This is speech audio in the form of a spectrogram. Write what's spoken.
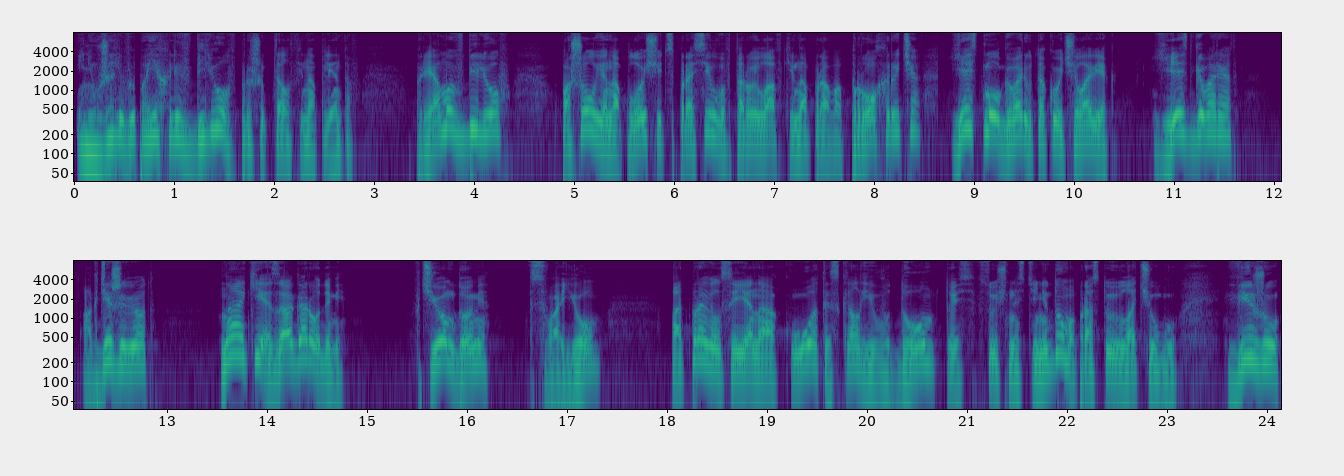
«И неужели вы поехали в Белев?» – прошептал Финоплентов. «Прямо в Белев. Пошел я на площадь, спросил во второй лавке направо Прохорыча. Есть, мол, говорю, такой человек. Есть, говорят. А где живет? На оке, за огородами. В чьем доме? В своем. Отправился я на Аку, отыскал его дом, то есть в сущности не дом, а простую лачугу. Вижу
